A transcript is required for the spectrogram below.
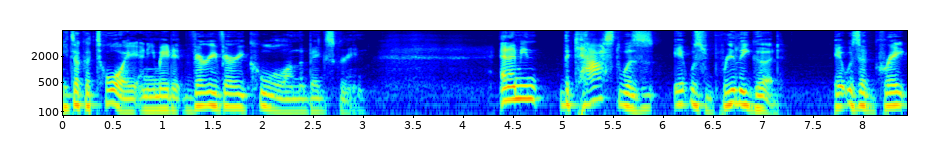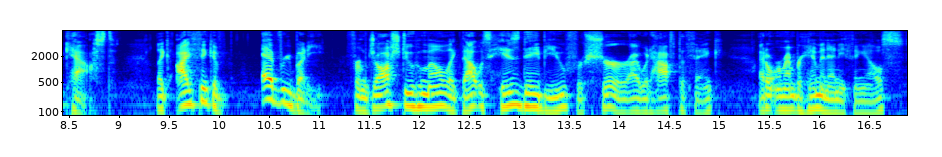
He took a toy and he made it very, very cool on the big screen. And I mean, the cast was, it was really good. It was a great cast. Like, I think of everybody from Josh Duhamel, like, that was his debut for sure, I would have to think. I don't remember him in anything else.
